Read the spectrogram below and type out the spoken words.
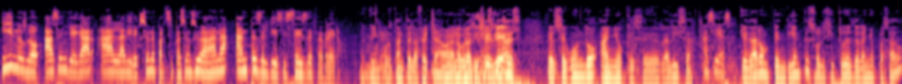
y nos lo hacen llegar a la Dirección de Participación Ciudadana antes del 16 de febrero. Qué importante la fecha. Ahora, Laura, dices que es el segundo año que se realiza. Así es. ¿Quedaron pendientes solicitudes del año pasado?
